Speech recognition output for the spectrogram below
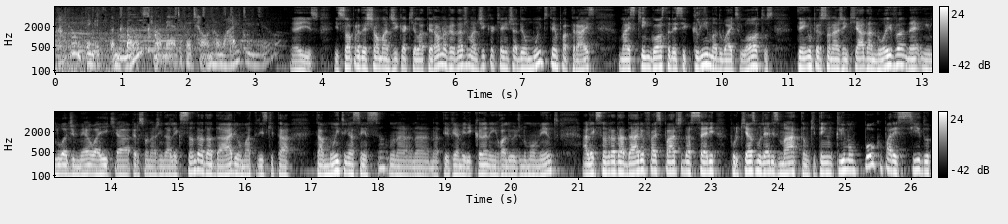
I don't think it's the most romantic hotel in Hawaii, do you? É isso. E só para deixar uma dica aqui lateral, na verdade, uma dica que a gente já deu muito tempo atrás, mas quem gosta desse clima do White Lotus, tem um personagem que é a da noiva, né, em Lua de Mel aí, que é a personagem da Alexandra Daddario, uma atriz que está tá muito em ascensão na, na, na, TV americana, em Hollywood no momento. A Alexandra Daddario faz parte da série Porque as Mulheres Matam, que tem um clima um pouco parecido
